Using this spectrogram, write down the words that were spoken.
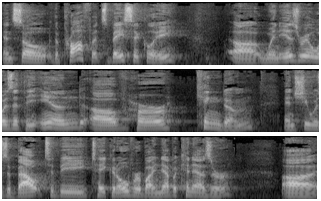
And so the prophets basically, uh, when Israel was at the end of her kingdom and she was about to be taken over by Nebuchadnezzar, uh,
